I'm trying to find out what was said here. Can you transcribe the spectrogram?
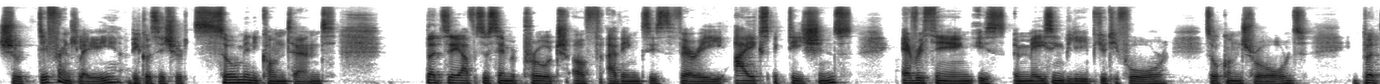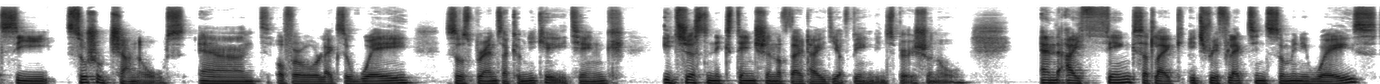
shoot differently because they shoot so many content, but they have the same approach of having these very high expectations Everything is amazingly beautiful, so controlled. But the social channels and overall, like the way those brands are communicating, it's just an extension of that idea of being inspirational. And I think that like it reflects in so many ways.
